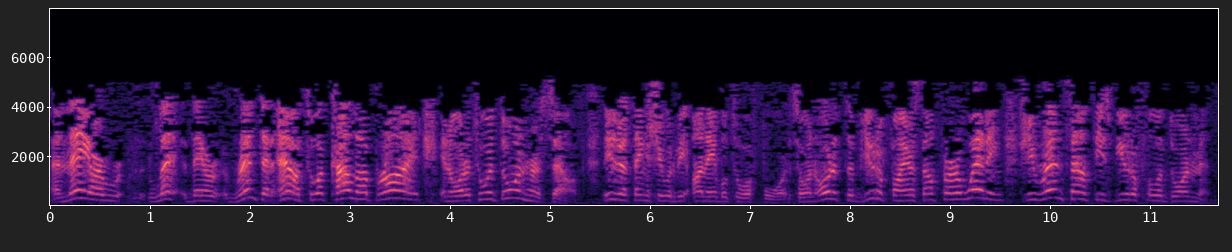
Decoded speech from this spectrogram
And they are they are rented out to a kala bride in order to adorn herself. These are things she would be unable to afford. So in order to beautify herself for her wedding, she rents out these beautiful adornments.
